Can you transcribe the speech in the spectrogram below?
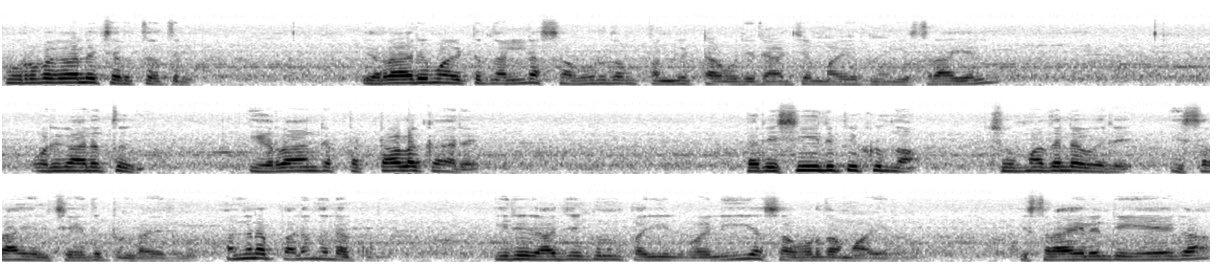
പൂർവകാല ചരിത്രത്തിൽ ഇറാനുമായിട്ട് നല്ല സൗഹൃദം പങ്കിട്ട ഒരു രാജ്യമായിരുന്നു ഇസ്രായേൽ. ഒരു കാലത്ത് ഇറാന്റെ പട്ടാളക്കാരെ പരിശീലിപ്പിക്കുന്ന ചുമതല വരെ ഇസ്രായേൽ ചെയ്തിട്ടുണ്ടായിരുന്നു. അങ്ങനെ പല നിലക്കും ഇരു രാജ്യങ്ങളും പരി വലിയ സൗഹൃദമായിരുന്നു. ഇസ്രായേലിന്റെ ഏക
